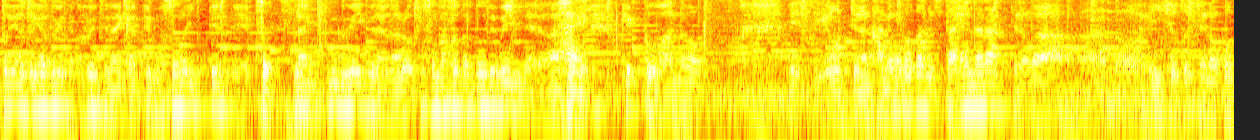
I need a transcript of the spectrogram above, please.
問い合わせが増えたか増えてないかってもうその一点でそうですね。ランキングがいくら上がろうとそんなことはどうでもいいみたいなのがあって、はい。結構あの SEO っていうのは金もかかるし大変だなっていうのがあの印象として残っ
